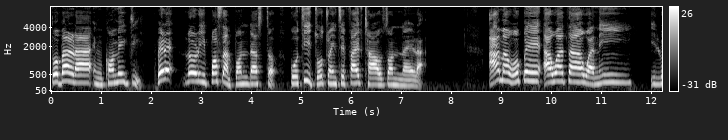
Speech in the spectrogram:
tó bá ra nǹkan méjì péré lórí Pause and Ponder store kò tí ì tó twenty five thousand naira a máa wò ó pé àwa tá a wà ní ìlú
